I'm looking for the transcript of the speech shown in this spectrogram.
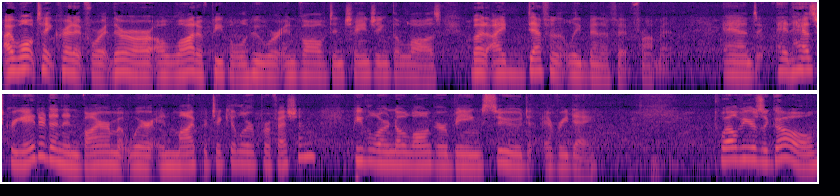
I won't take credit for it. There are a lot of people who were involved in changing the laws, but I definitely benefit from it. And it has created an environment where, in my particular profession, people are no longer being sued every day. 12 years ago,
